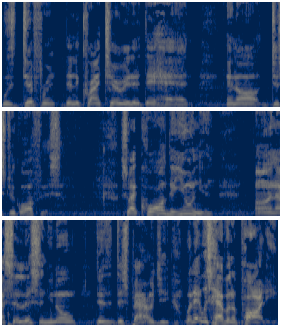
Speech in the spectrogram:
was different than the criteria that they had in our district office. So I called the union uh, and I said, listen, you know, there's a disparity. Well, they was having a party.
